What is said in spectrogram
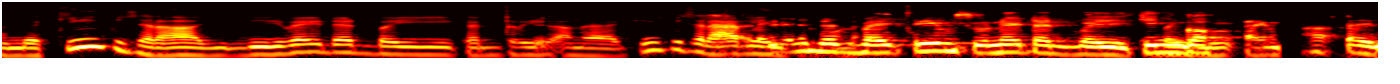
அந்த கிங்ஃபிஷரா டிவைடட் பை கண்ட்ரி அந்த Kingfisher Airlines by teams united by king of time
